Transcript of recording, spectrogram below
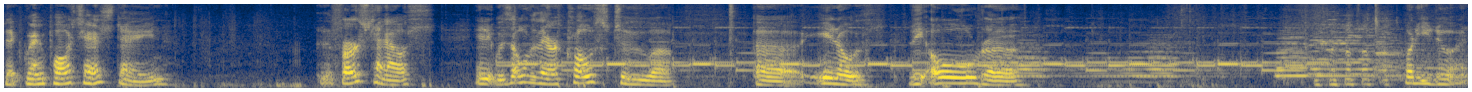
that Grandpa Chastain, the first house, and it was over there close to, uh, uh, you know, the old. Uh, what are you doing?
